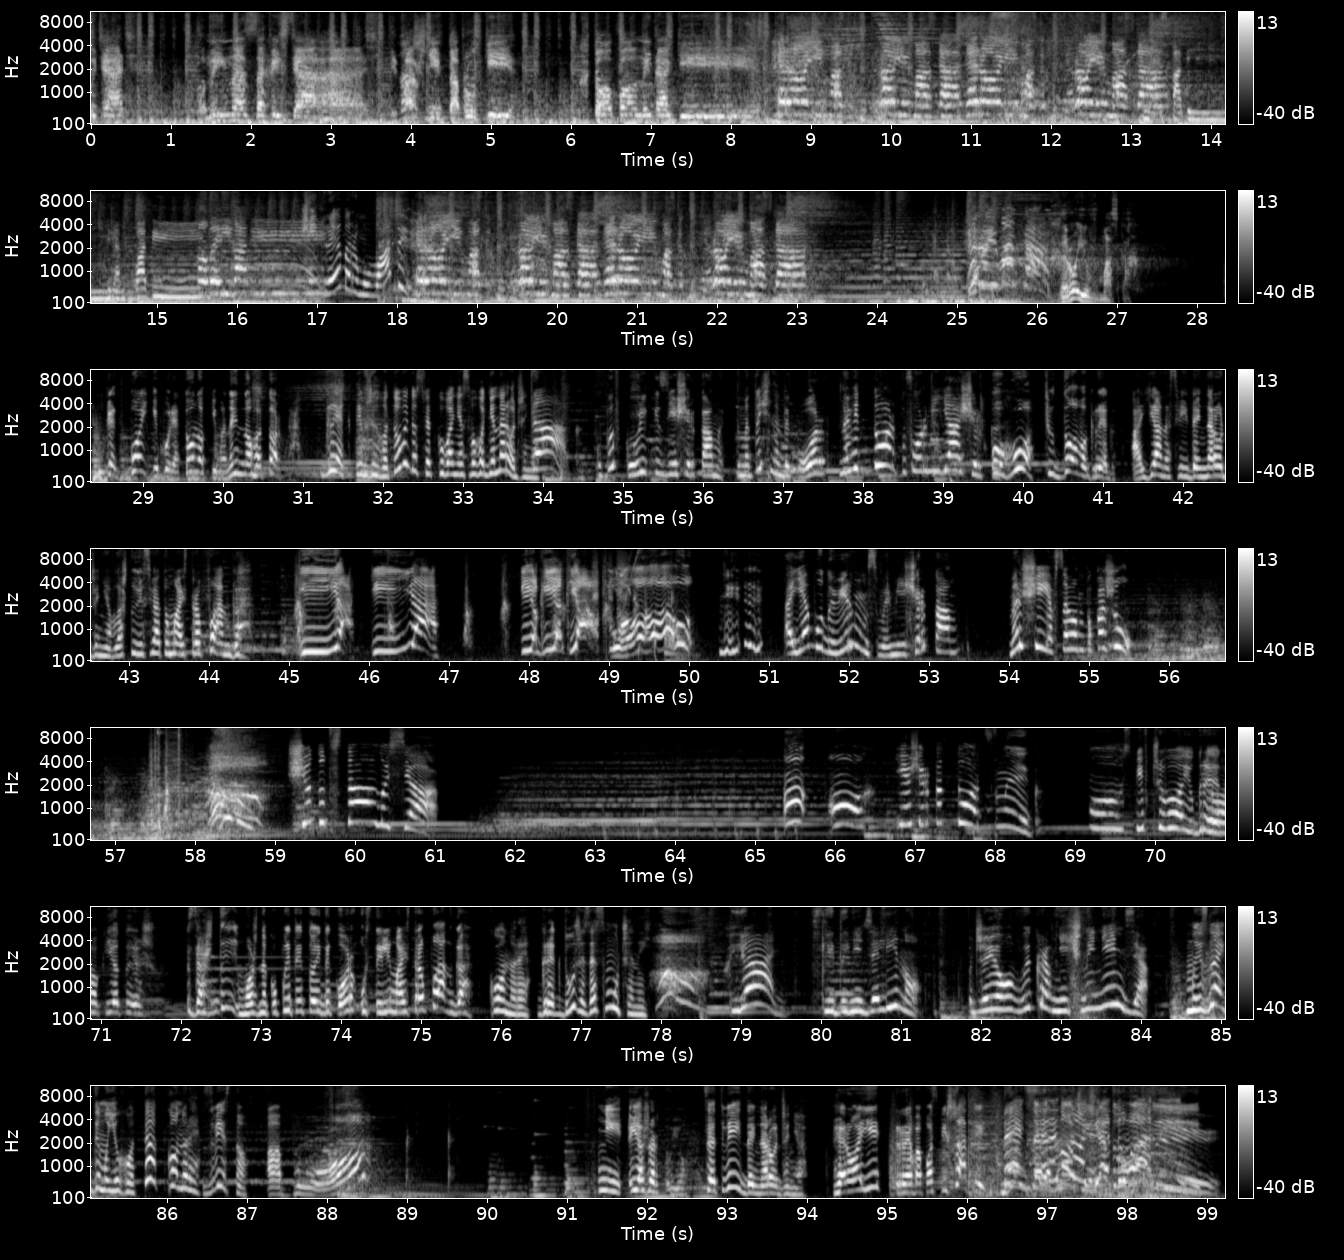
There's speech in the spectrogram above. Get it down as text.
летять, вони нас захистять, відважні та прудкі. Хто вони такі? Герої в масках, герої в масках, герої в масках, герої в масках. Спати, рятувати. Оберігати. Ще й треба римувати. Герої в масках, герої в масках, герої в масках, герої в масках. Герої в масках! Герої в масках. Кетбой і порятунок іменинного торта. Грек, ти вже готовий до святкування свого дня народження? Так, купив кульки з ящірками, тематичний декор, навіть торт у формі ящірки. Ого, чудово, Грег! А я на свій день народження влаштую свято майстра фанга. І я! І я! І як, як я! О! А я буду вірним своїм ящіркам. Мерщі, я все вам покажу. Що тут сталося? А, ох, ящірка торт зник. О, співчуваю, Грег. Так, я теж. Завжди можна купити той декор у стилі майстра фанга. Коноре, Грег дуже засмучений. Глянь, сліди ніндзя Ліно. Отже, його викрав нічний ніндзя. Ми знайдемо його, так, Коноре? Звісно. Або. Ні, я жартую. Це твій день народження. Герої, треба поспішати. День серед ночі рятувати!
